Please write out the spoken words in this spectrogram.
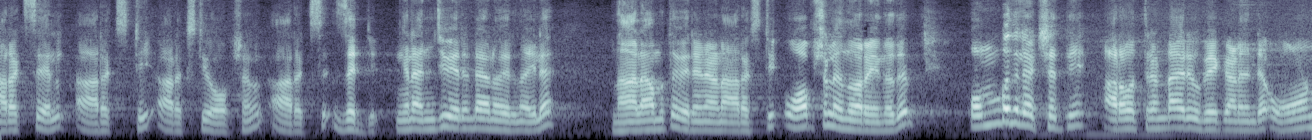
R X L R X T R X T optional R X Z ഇങ്ങനെ അഞ്ച് വേരിയന്റ് ആണ് വരുന്നത് അതിൽ നാലാമത്തെ വേരിയന്റ് ആണ് ആർ എക്സ് ടി ഓപ്ഷണൽ എന്ന് പറയുന്നത്. ഒമ്പത് ലക്ഷത്തി അറുപത്തിരണ്ടായിരം രൂപയ്ക്കാണ് ഇതിന്റെ ഓൺ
